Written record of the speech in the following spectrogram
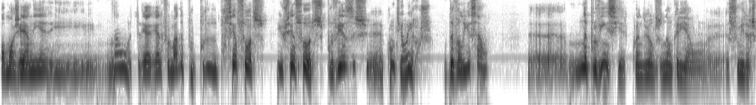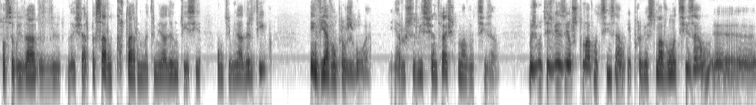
homogénea e não, é, era formada por, por, por, sensores. E os sensores, por vezes, eh, cometiam erros de avaliação. Eh, na província, quando eles não queriam assumir a responsabilidade de deixar passar ou portar uma determinada notícia um determinado artigo, enviavam para Lisboa. E eram os serviços centrais que tomavam a decisão mas muitas vezes eles tomavam a decisão e por vezes tomavam a decisão, eh,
